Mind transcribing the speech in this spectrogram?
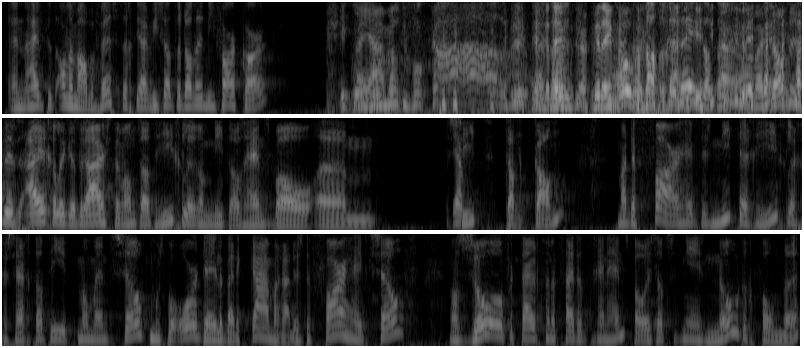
En hij heeft het allemaal bevestigd. Ja, wie zat er dan in die VAR-car? Ik kom Nou ja, voor multivocale bril. Ja, René, Vroger zat René zat daar. Ja, maar dat is dus eigenlijk het raarste. Want dat Hiegler hem niet als handsbal ehm, Ja. ziet, dat kan. Maar de VAR heeft dus niet tegen Hiegler gezegd dat hij het moment zelf moest beoordelen bij de camera. Dus de VAR heeft zelf, was zo overtuigd van het feit dat het geen handsbal is, dat ze het niet eens nodig vonden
